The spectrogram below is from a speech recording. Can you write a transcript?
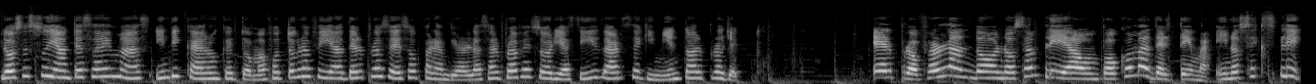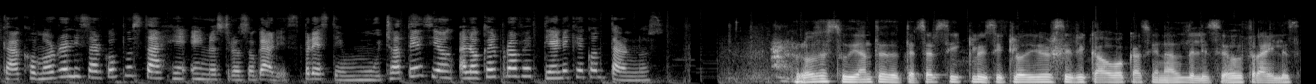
Los estudiantes además indicaron que toman fotografías del proceso para enviarlas al profesor y así dar seguimiento al proyecto. El profe Orlando nos amplía un poco más del tema y nos explica cómo realizar compostaje en nuestros hogares. Preste mucha atención a lo que el profe tiene que contarnos. Los estudiantes de tercer ciclo y ciclo diversificado vocacional del Liceo de Frailes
